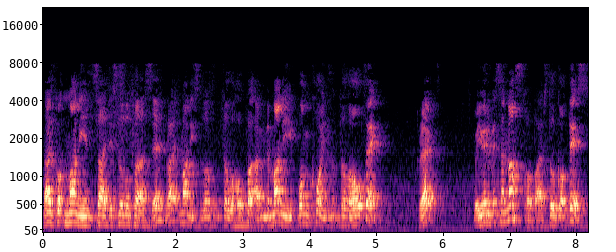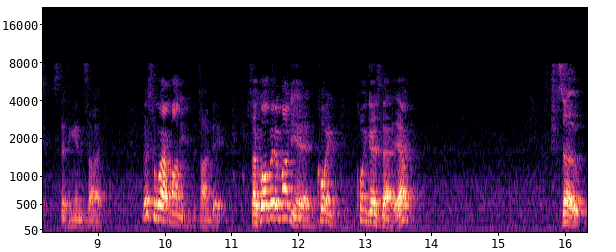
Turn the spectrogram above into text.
I've got money inside this little here, right? Money doesn't fill the whole purse. I mean, the money, one coin doesn't fill the whole thing, correct? Well, even if it's a naskho, but I've still got this sitting inside. Let's talk about money for the time being. So I've got a bit of money here. Coin, coin goes there, yeah? So,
